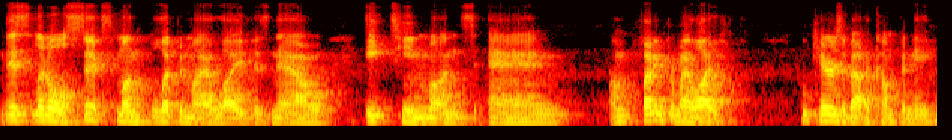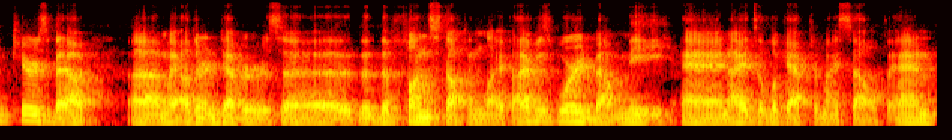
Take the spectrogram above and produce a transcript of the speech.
this little six month blip in my life is now 18 months and I'm fighting for my life. Who cares about a company? Who cares about uh, my other endeavors, uh, the, the fun stuff in life. I was worried about me and I had to look after myself. And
